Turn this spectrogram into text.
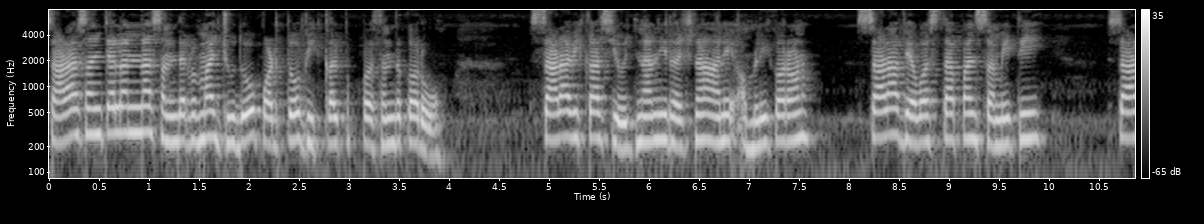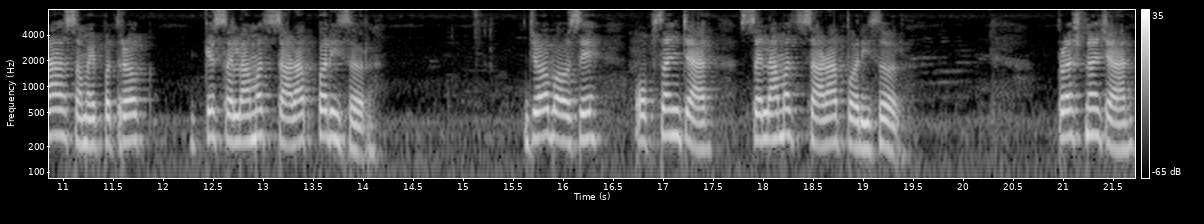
શાળા સંચાલનના સંદર્ભમાં જુદો પડતો વિકલ્પ પસંદ કરો. શાળા વિકાસ યોજનાની રચના અને અમલીકરણ શાળા વ્યવસ્થાપન સમિતિ, શાળા સમયપત્રક કે સલામત શાળા પરિસર? જવાબ આવશે ઓપ્શન ચાર, સલામત શાળા પરિસર. પ્રશ્ન ચાર,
